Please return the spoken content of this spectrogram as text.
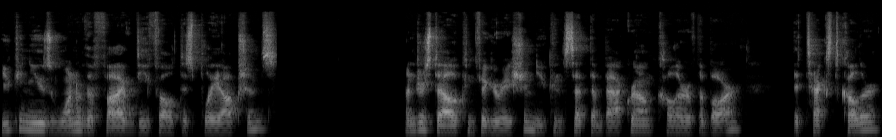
You can use one of the five default display options under Style Configuration, you can set the background color of the bar, the text color,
